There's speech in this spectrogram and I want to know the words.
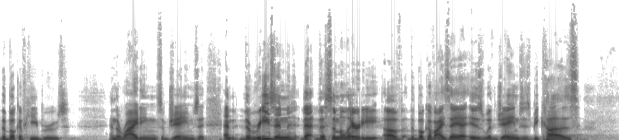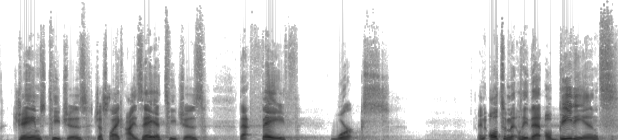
the book of Hebrews, and the writings of James. And the reason that the similarity of the book of Isaiah is with James is because James teaches, just like Isaiah teaches, that faith works. And ultimately, that obedience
